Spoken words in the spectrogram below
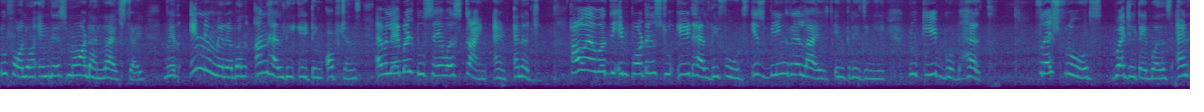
to follow in this modern lifestyle with innumerable unhealthy eating options available to save us time and energy. However, the importance to eat healthy foods is being realized increasingly to keep good health. Fresh fruits, vegetables, and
